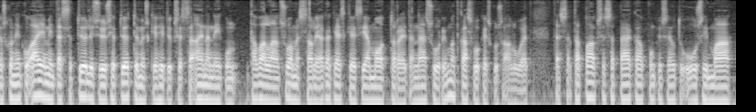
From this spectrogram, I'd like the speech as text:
josko niin kuin aiemmin tässä työllisyys- ja työttömyyskehityksessä aina niin kuin, tavallaan Suomessa oli aika keskeisiä moottoreita nämä suurimmat kasvukeskusalueet. Tässä tapauksessa pääkaupunkiseutu, Uusimaa,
